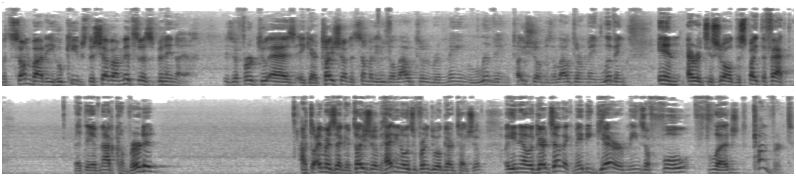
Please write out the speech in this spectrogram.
but somebody who keeps the Sheva mitzvahs b'nei nayach is referred to as a ger toishav, is somebody who's allowed to remain living. Toishav is allowed to remain living in Eretz Yisrael, despite the fact that they have not converted. How do you know it's referring to a ger toishav? A ger tzedek. Maybe ger means a full fledged convert,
